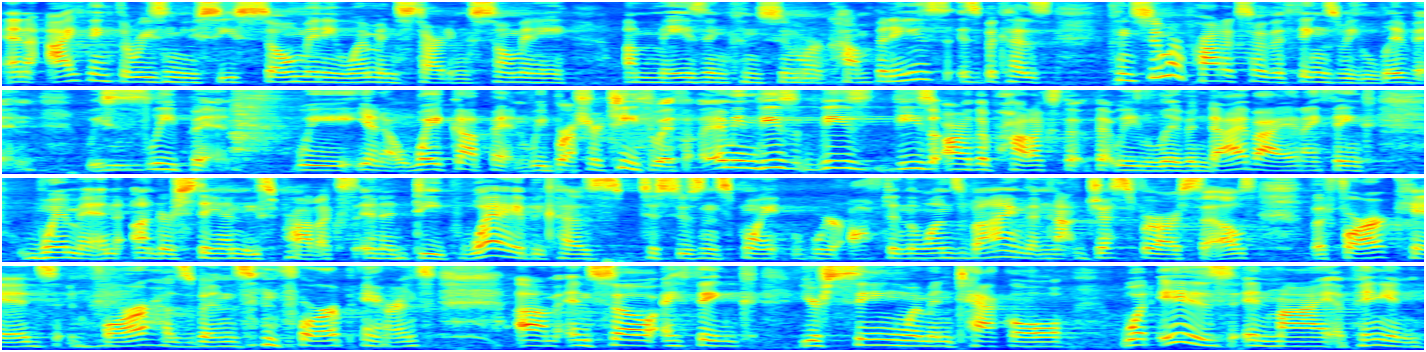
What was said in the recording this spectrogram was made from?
And I think the reason you see so many women starting so many amazing consumer companies is because consumer products are the things we live in, we mm-hmm. sleep in, we you know wake up in, we brush our teeth with. I mean these these these are the products that, that we live and die by, and I think women understand these products in a deep way because to Susan's point, we're often the ones buying them, not just for ourselves, but for our kids and for our husbands and for our parents. Um, and so I think you're seeing women tackle what is, in my opinion,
